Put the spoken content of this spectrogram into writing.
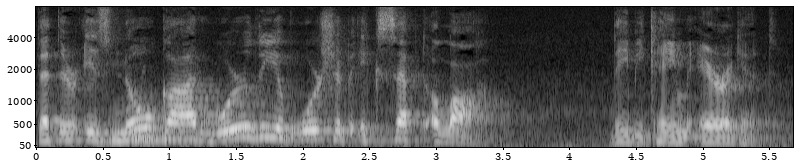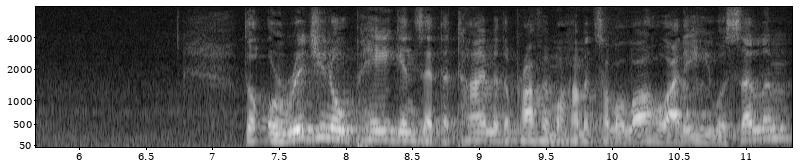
that there is no God worthy of worship except Allah, they became arrogant. The original pagans at the time of the Prophet Muhammad wasallam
